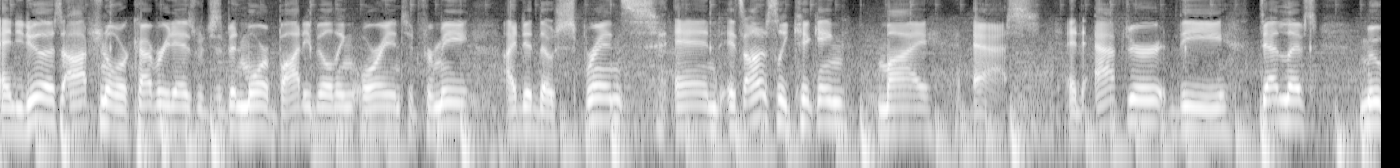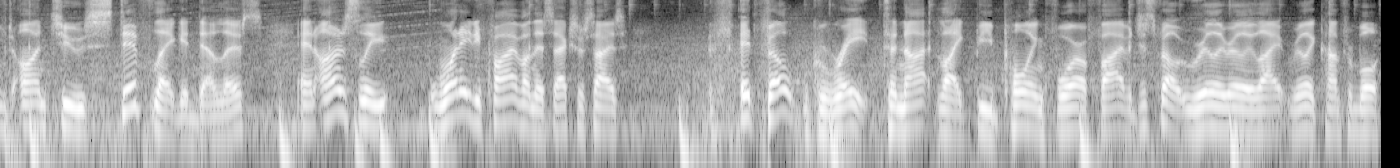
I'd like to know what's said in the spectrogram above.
And you do those optional recovery days, which has been more bodybuilding oriented for me. I did those sprints and it's honestly kicking my ass. And after the deadlifts, moved on to stiff-legged deadlifts. And honestly, 185 on this exercise it felt great to not like be pulling 405. It just felt really, really light, really comfortable.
